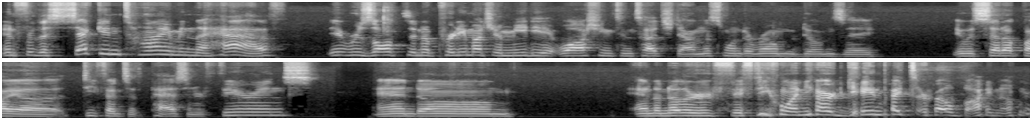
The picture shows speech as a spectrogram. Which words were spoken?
And for the second time in the half, it results in a pretty much immediate Washington touchdown. This one to Rome Odunze. It was set up by a defensive pass interference and um and another 51 yard gain by Terrell Bynum.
